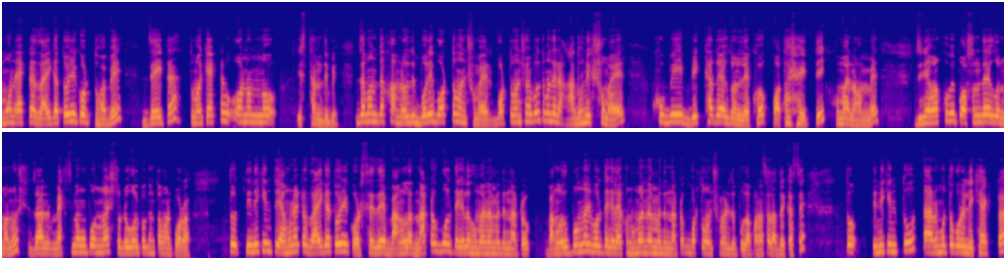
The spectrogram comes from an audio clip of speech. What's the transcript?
এমন একটা জায়গা তৈরি করতে হবে যেটা তোমাকে একটা অনন্য স্থান দিবে। যেমন দেখো, আমরা যদি বলি বর্তমান সময়ের, বর্তমান সময় বলতে আমাদের আধুনিক সময়ের খুবই বিখ্যাত একজন লেখক কথা সাহিত্যিক হুমায়ুন আহমেদ, যিনি আমার খুবই পছন্দের একজন মানুষ, যার ম্যাক্সিমাম উপন্যাস, ছোট গল্প কিন্তু আমার পড়া। তো তিনি কিন্তু এমন একটা জায়গা তৈরি করছে যে বাংলা নাটক বলতে গেলে হুমায়ুন আহমেদের নাটক, বাংলা উপন্যাস বলতে গেলে এখন হুমায়ুন আহমেদের নাটক বর্তমান সময়ের যে পোলাপান আছে তাদের কাছে। তো তিনি কিন্তু তার মতো করে লিখে একটা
